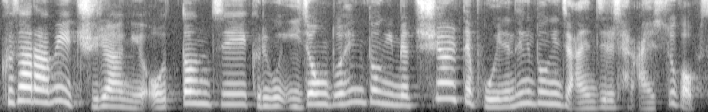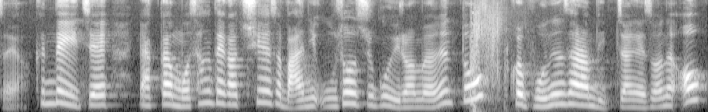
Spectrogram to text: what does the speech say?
그 사람이 주량이 어떤지 그리고 이 정도 행동이면 취할 때 보이는 행동인지 아닌지를 잘 알 수가 없어요. 근데 이제 약간 뭐 상대가 취해서 많이 웃어주고 이러면은 또 그걸 보는 사람들 입장에서는 어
